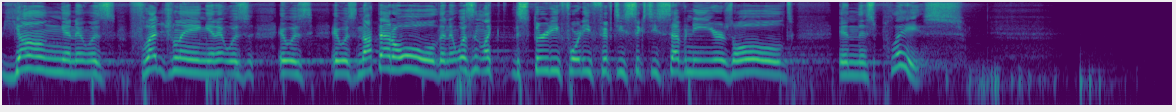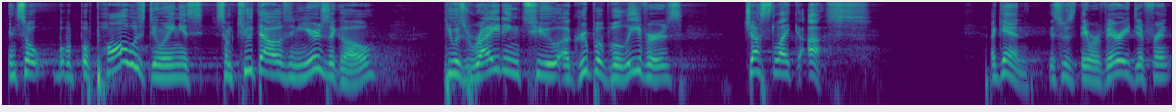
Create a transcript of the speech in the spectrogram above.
young and it was fledgling and it was it was it was not that old and it wasn't like this 30 40 50 60 70 years old in this place. And so what paul was doing is some 2000 years ago he was writing to a group of believers just like us again this was they were very different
